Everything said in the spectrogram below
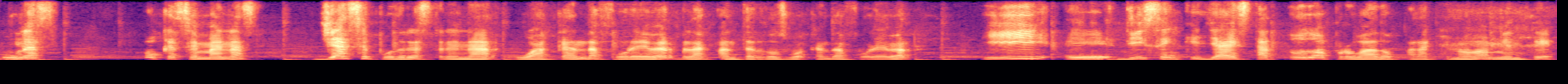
unas pocas semanas ya se podrá estrenar Wakanda Forever, Black Panther 2 Wakanda Forever. Y eh, dicen que ya está todo aprobado para que nuevamente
